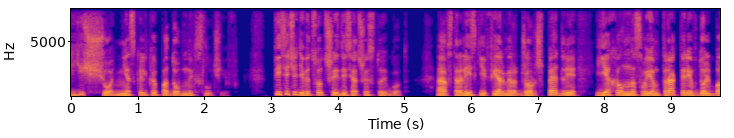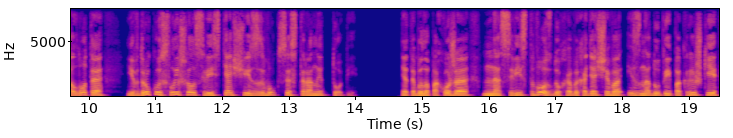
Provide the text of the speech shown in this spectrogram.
еще несколько подобных случаев. 1966 год. Австралийский фермер Джордж Педли ехал на своем тракторе вдоль болота и вдруг услышал свистящий звук со стороны топи. Это было похоже на свист воздуха, выходящего из надутой покрышки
